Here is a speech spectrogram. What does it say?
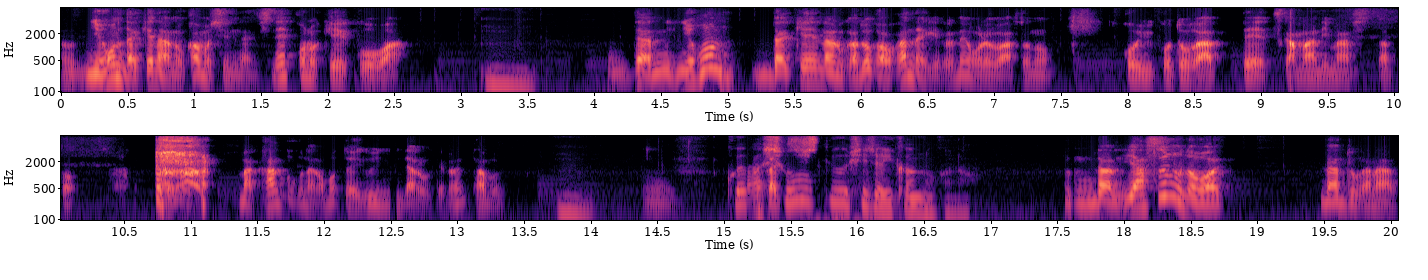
うん、日本だけなのかもしれないですね、この傾向は。うん、だ日本だけなのかどうか分かんないけどね、俺はそのこういうことがあって捕まりましたと。まあ韓国なんかもっとえぐいんだろうけどね、多分、うん。うん、やっぱ昇級しじゃいかんのかな？だから休むのは、なんとかな、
